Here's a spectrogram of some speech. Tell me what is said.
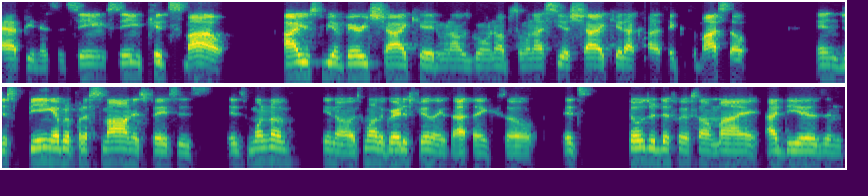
happiness and seeing seeing kids smile I used to be a very shy kid when I was growing up. So when I see a shy kid, I kind of think to myself, and just being able to put a smile on his face is is one of you know it's one of the greatest feelings I think. So it's those are definitely some of my ideas and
